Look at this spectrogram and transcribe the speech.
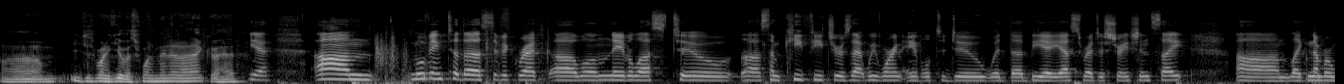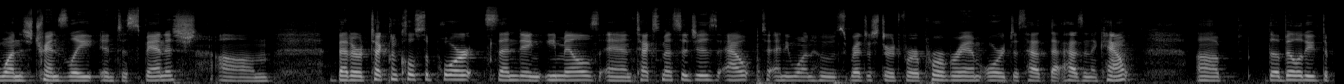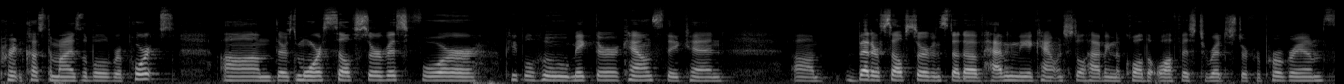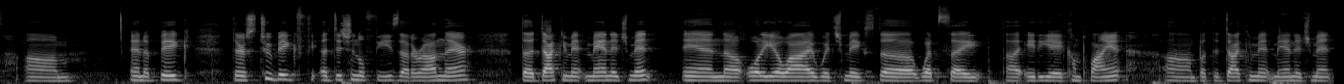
Um, You just want to give us one minute on that? Go ahead. Yeah. Um, moving to the Civic Rec, uh, will enable us to, uh, some key features that we weren't able to do with the BAS registration site. Um, like number one is translate into Spanish. Um, better technical support, sending emails and text messages out to anyone who's registered for a program or just has, that has an account. Uh, the ability to print customizable reports. Um, there's more self-service for people who make their accounts. They can um, better self-serve instead of having the accountant still having to call the office to register for programs. Um, and a big, there's two big f- additional fees that are on there. The document management and the AudioEye, which makes the website uh, ADA compliant. Um, but the document management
